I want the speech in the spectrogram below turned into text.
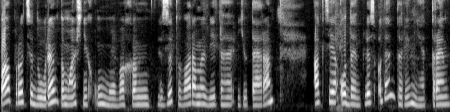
Спа-процедури в домашніх умовах ем, з товарами від Ютера. Акція 1 плюс 1 дорівнює 3.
